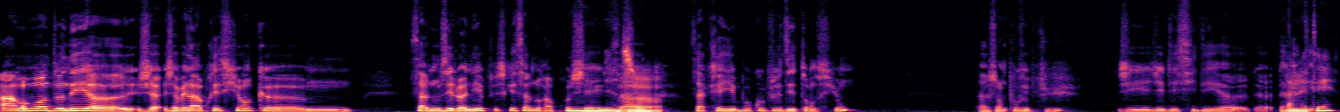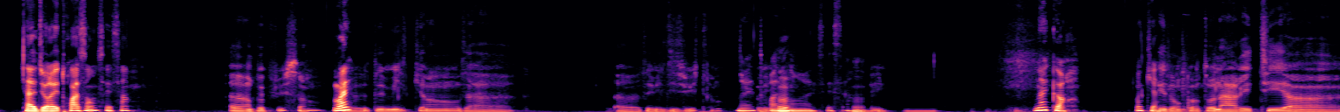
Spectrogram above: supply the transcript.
À un moment donné, euh, j'a- j'avais l'impression que hum, ça nous éloignait plus que ça nous rapprochait. Mm, bien ça, sûr. ça créait beaucoup plus de tensions. Euh, J'en pouvais plus. J'ai décidé euh, d'arrêter. Ça a duré trois ans, c'est ça? Euh, un peu plus, hein. Ouais. De 2015 à euh, 2018. hein. Ouais, Oui. trois Hein ans, c'est ça. Oui. D'accord. Ok. Et donc, quand on a arrêté euh,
